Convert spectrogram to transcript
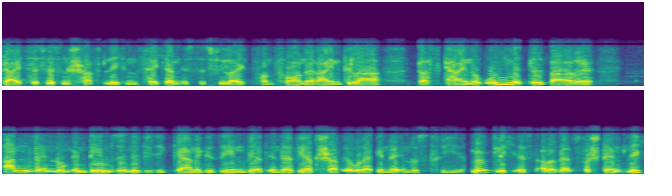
geisteswissenschaftlichen Fächern ist es vielleicht von vornherein klar, dass keine unmittelbare Anwendung in dem Sinne, wie sie gerne gesehen wird, in der Wirtschaft oder in der Industrie möglich ist. Aber selbstverständlich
